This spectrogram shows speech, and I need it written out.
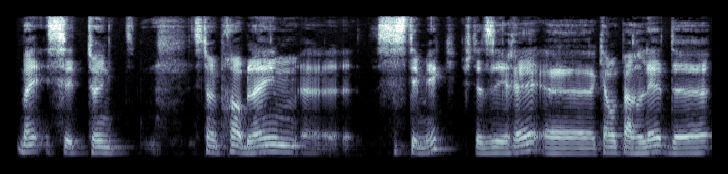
Ben, c'est un, c'est un problème euh, systémique, je te dirais. Euh, quand on parlait de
